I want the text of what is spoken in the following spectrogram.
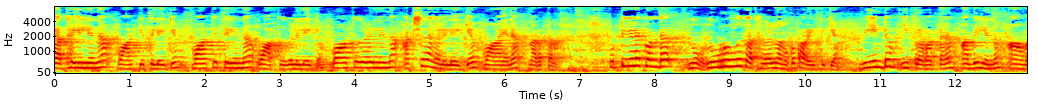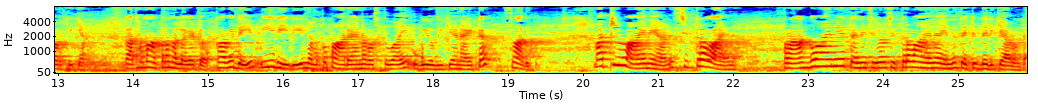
കഥയിൽ നിന്ന് വാക്യത്തിലേക്കും വാക്യത്തിൽ നിന്ന് വാക്കുകളിലേക്കും വാക്കുകളിൽ നിന്ന് അക്ഷരങ്ങളിലേക്കും വായന നടത്തണം. കുട്ടികളെ കൊണ്ട് നുറുങ്ങ് കഥകൾ നമുക്ക് പറയിപ്പിക്കാം. വീണ്ടും ഈ പ്രവർത്തനം അതിൽ നിന്നും ആവർത്തിക്കാം. കഥ മാത്രമല്ല കേട്ടോ കവിതയും ഈ രീതിയിൽ നമുക്ക് പാരായണ വസ്തുവായി ഉപയോഗിക്കാനായിട്ട് സാധിക്കും. മറ്റൊരു വായനയാണ് ചിത്രവായന. പ്രാഗ്വായനയെ തന്നെ ചിലർ ചിത്രവായന എന്ന് തെറ്റിദ്ധരിക്കാറുണ്ട്.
